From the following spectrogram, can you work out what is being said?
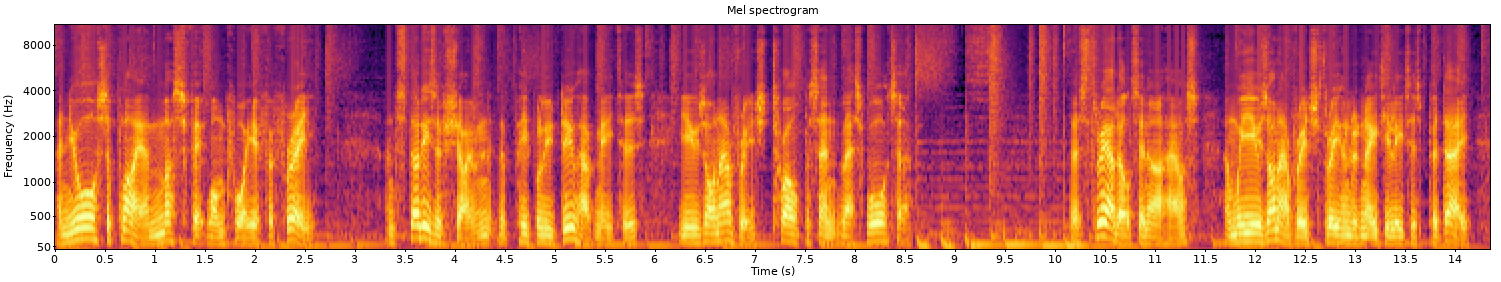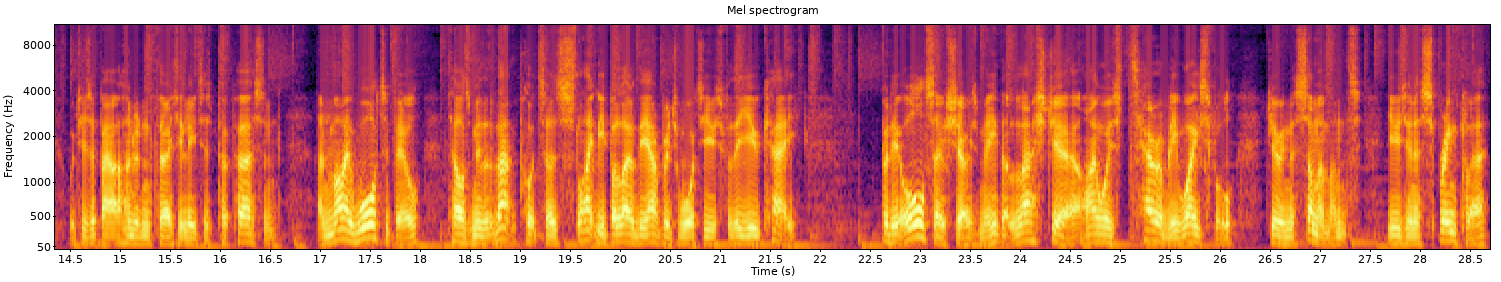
and your supplier must fit one for you for free. And studies have shown that people who do have meters use on average 12% less water. There's three adults in our house and we use on average 380 litres per day, which is about 130 litres per person. And my water bill tells me that that puts us slightly below the average water use for the UK. But it also shows me that last year I was terribly wasteful during the summer months using a sprinkler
